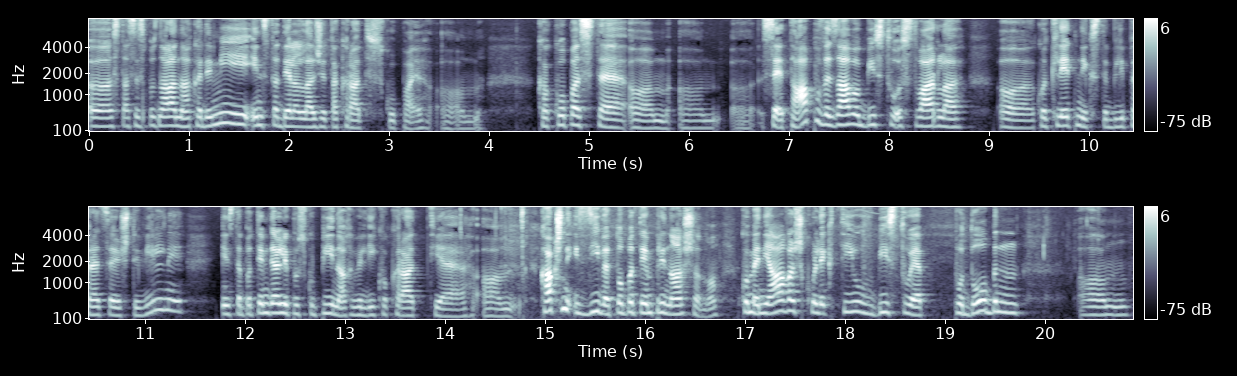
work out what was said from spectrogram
uh, sta se spoznala na akademiji in sta delala že takrat skupaj. Um, kako pa ste, um, um, uh, se je ta povezava v bistvu ustvarila, uh, kot letnik ste bili precej številni in ste potem delali po skupinah, veliko krat je. Um, kakšne izzive to potem prinaša? No? Ko menjavaš kolektiv, v bistvu je podoben. Um,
